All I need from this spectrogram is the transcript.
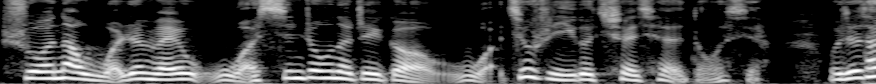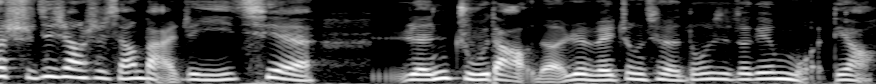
说，那我认为我心中的这个我就是一个确切的东西。我觉得他实际上是想把这一切人主导的认为正确的东西都给抹掉，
